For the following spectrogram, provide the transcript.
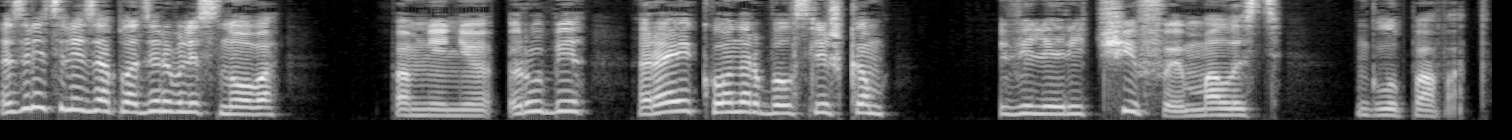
Зрители зааплодировали снова. По мнению Руби, Рэй Коннор был слишком велеречив и малость глуповат.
